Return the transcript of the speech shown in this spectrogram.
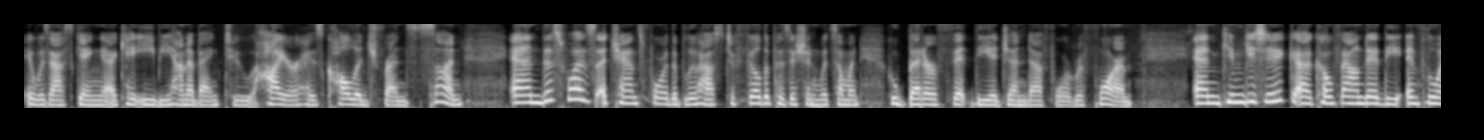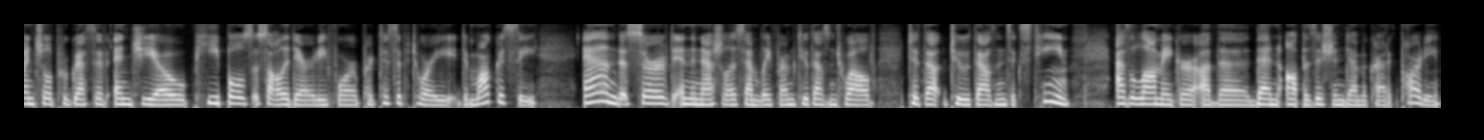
It was asking KEB Hana Bank to hire his college friend's son. And this was a chance for the Blue House to fill the position with someone who better fit the agenda for reform. And Kim Ki-sik uh, co-founded the influential progressive NGO People's Solidarity for Participatory Democracy and served in the National Assembly from 2012 to th- 2016 as a lawmaker of the then opposition Democratic Party.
